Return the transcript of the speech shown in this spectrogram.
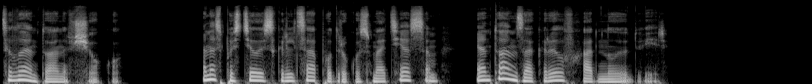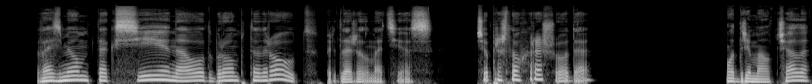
целуя Антуана в щеку. Она спустилась с крыльца под руку с Матиасом, и Антуан закрыл входную дверь. «Возьмем такси на Олд Бромптон-Роуд», — предложил Матиас. «Все прошло хорошо, да?» Одри молчала,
